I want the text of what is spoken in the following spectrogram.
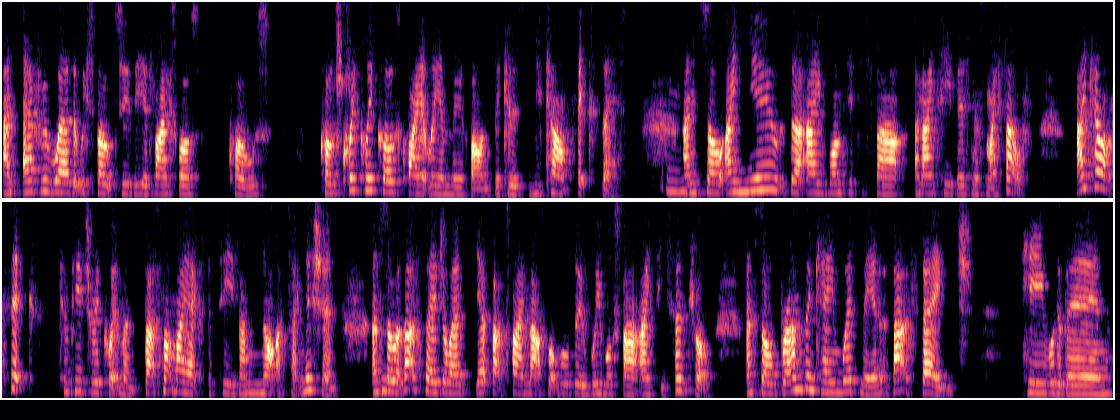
And everywhere that we spoke to, the advice was close, close quickly, close quietly, and move on because you can't fix this. Mm. And so I knew that I wanted to start an IT business myself. I can't fix computer equipment. That's not my expertise. I'm not a technician. And so at that stage, I went, yep, that's fine. That's what we'll do. We will start IT Central. And so Brandon came with me. And at that stage, he would have been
